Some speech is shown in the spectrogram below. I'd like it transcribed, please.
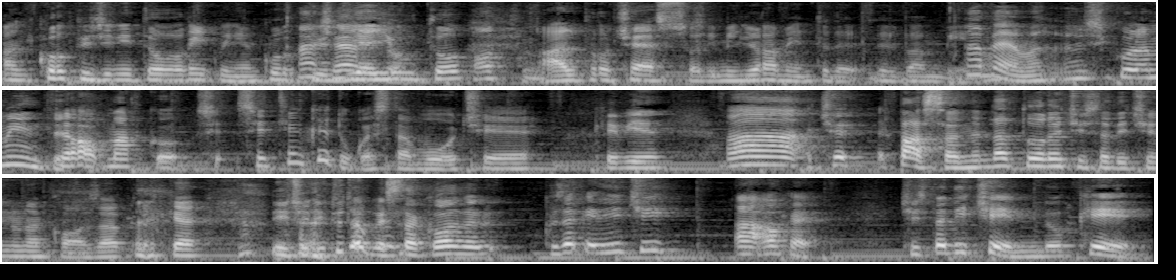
ancora più genitori, quindi ancora ah, più certo. di aiuto Ottimo. al processo di miglioramento de- del bambino. Vabbè, ma sicuramente. Però Marco, se- senti anche tu questa voce che viene... Ah, cioè, passa nell'attore e ci sta dicendo una cosa, perché dice di tutta questa cosa... Cos'è che dici? Ah, ok. Ci sta dicendo che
